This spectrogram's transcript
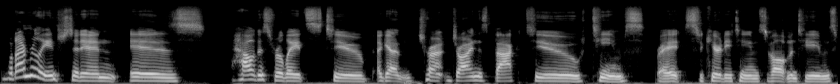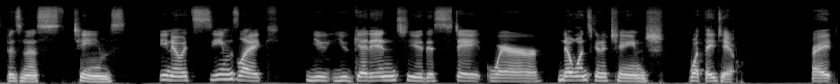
what I'm really interested in is how this relates to, again, tra- drawing this back to teams, right? Security teams, development teams, business teams. You know, it seems like you you get into this state where no one's going to change what they do, right?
